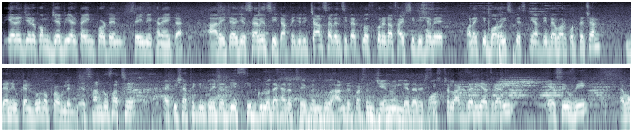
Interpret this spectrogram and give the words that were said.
ক্যারিয়ারের যেরকম জেবিএলটা ইম্পর্টেন্ট সেম এখানে এটা। আর এটা যে সেভেন সিট আপনি যদি চান সেভেন সিটার ক্লোজ করে এটা ফাইভ সিট হিসেবে অনেকে বড় স্পেস নিয়ে আপনি ব্যবহার করতে চান then you can do no problem sunroof আছে, একই সাথে কিন্তু এটার যে সিটগুলো দেখা যাচ্ছে, এগুলো কিন্তু হান্ড্রেড পার্সেন্ট জেনুইন লেদারের মোস্ট লাক্সারিয়াস গাড়ি এসইউভি এবং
